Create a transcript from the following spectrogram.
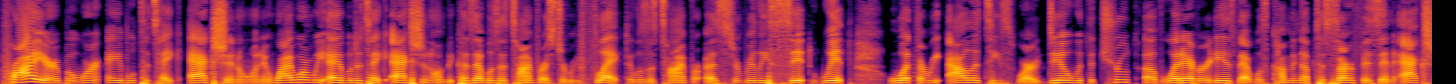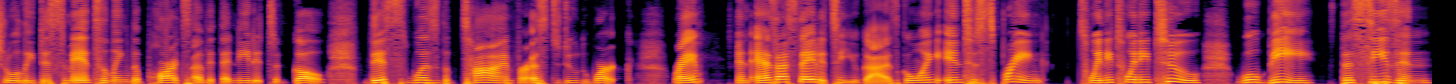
prior but weren't able to take action on. And why weren't we able to take action on? Because that was a time for us to reflect. It was a time for us to really sit with what the realities were, deal with the truth of whatever it is that was coming up to surface and actually dismantling the parts of it that needed to go. This was the time for us to do the work, right? And as I stated to you guys, going into spring 2022 will be the season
